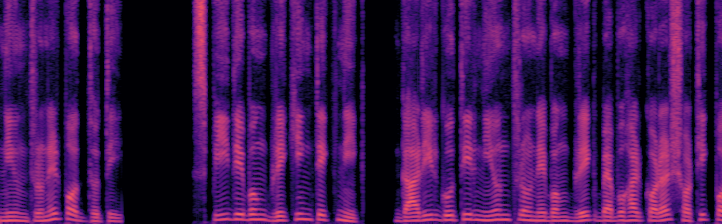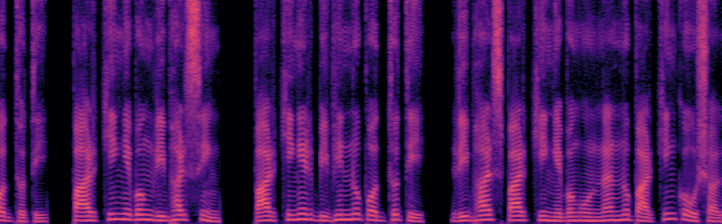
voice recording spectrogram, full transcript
নিয়ন্ত্রণের পদ্ধতি। স্পিড এবং ব্রেকিং টেকনিক। গাড়ির গতির নিয়ন্ত্রণ এবং ব্রেক ব্যবহার করার সঠিক পদ্ধতি। পার্কিং এবং রিভার্সিং। পার্কিংয়ের বিভিন্ন পদ্ধতি। রিভার্স পার্কিং এবং অন্যান্য পার্কিং কৌশল।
